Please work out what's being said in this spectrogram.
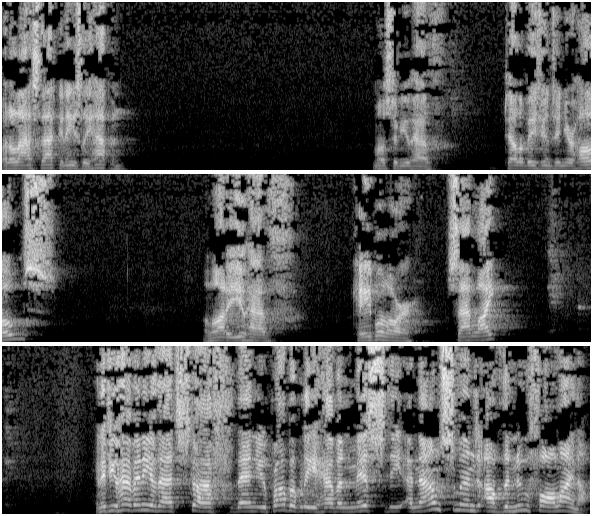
But alas, that can easily happen. Most of you have televisions in your homes. A lot of you have cable or satellite. And if you have any of that stuff, then you probably haven't missed the announcement of the new fall lineup.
